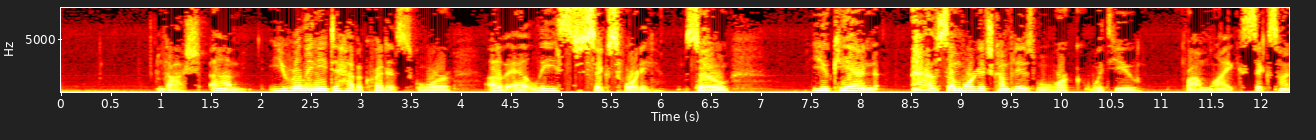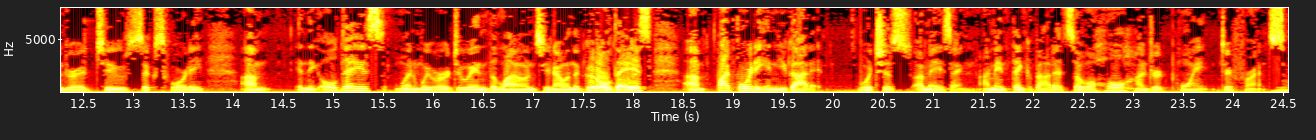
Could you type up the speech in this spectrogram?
gosh, um, you really need to have a credit score of at least 640. So you can, some mortgage companies will work with you from like 600 to 640. Um, in the old days, when we were doing the loans, you know, in the good old days, um, 540 and you got it, which is amazing. I mean, think about it. So a whole hundred point difference.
